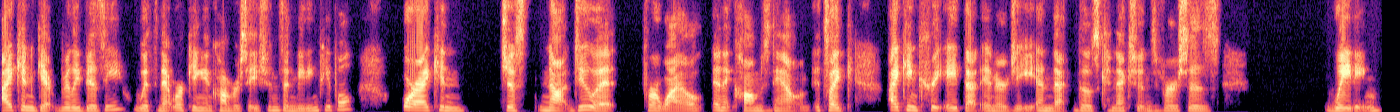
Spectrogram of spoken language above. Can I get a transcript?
I can get really busy with networking and conversations and meeting people, or I can just not do it for a while and it calms down. It's like I can create that energy and that those connections versus waiting,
